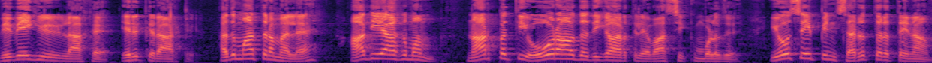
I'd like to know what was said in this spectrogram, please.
விவேகிகளாக இருக்கிறார்கள். அது மாத்திரமல்ல ஆதியாகமம் நாற்பத்தி ஓராவது அதிகாரத்திலே வாசிக்கும் பொழுது யோசேப்பின் சரித்திரத்தை நாம்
